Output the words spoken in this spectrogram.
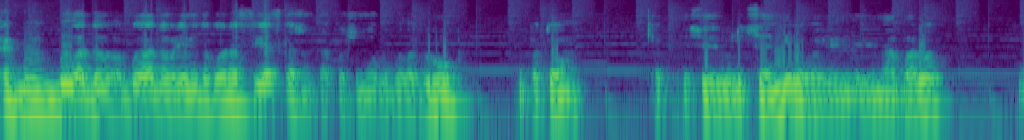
как бы было, было одно время такой расцвет, скажем так, очень много было групп, но потом как это все эволюционировало или, или наоборот, э,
